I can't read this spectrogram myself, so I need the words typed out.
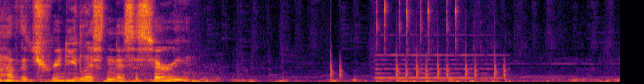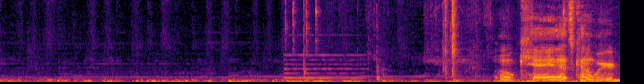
Have the treaty list necessary? Okay, that's kind of weird.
